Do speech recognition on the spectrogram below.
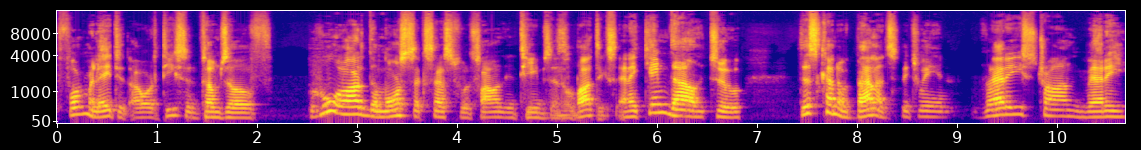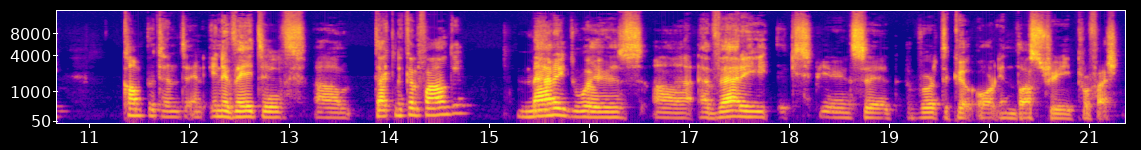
formulated our thesis in terms of who are the most successful founding teams in robotics? And it came down to this kind of balance between very strong, very competent, and innovative um, technical founder married with uh, a very experienced vertical or industry professional.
